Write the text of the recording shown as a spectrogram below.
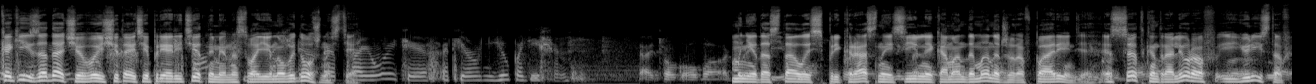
Какие задачи вы считаете приоритетными на своей новой должности? Мне досталась прекрасная и сильная команда менеджеров по аренде, эссет-контролеров и юристов.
